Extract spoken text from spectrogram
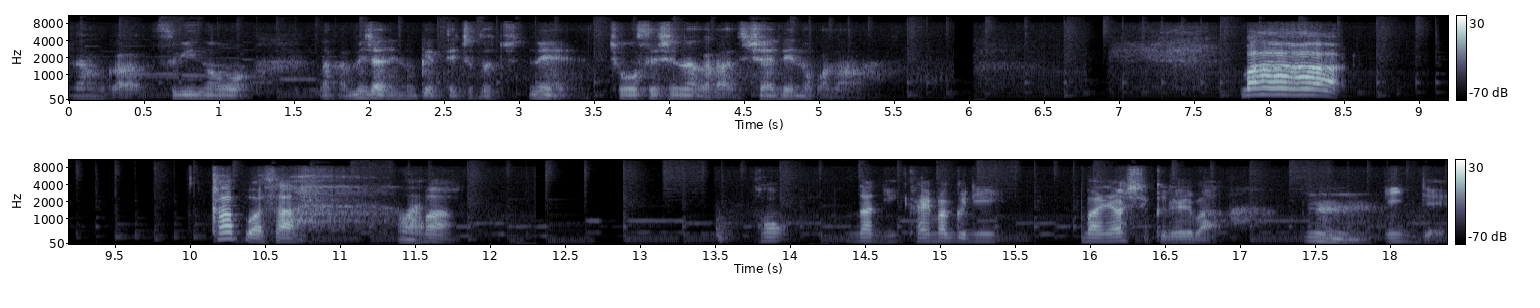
なんか、次の、なんかメジャーに向けてちょっとね、調整しながら試合出んのかな。まあ、カープはさ、はい。まあ、ほ何？開幕に間に合わせてくれればうん。いいんで、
